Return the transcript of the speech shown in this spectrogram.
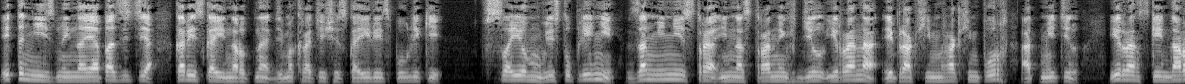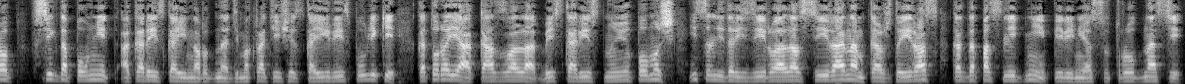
Это неизменная позиция Корейской Народно-Демократической Республики. В своем выступлении замминистра иностранных дел Ирана Ибрахим Рахимпур отметил – Иранский народ всегда помнит о Корейской Народно-Демократической Республике, которая оказывала бескорыстную помощь и солидаризировалась с Ираном каждый раз, когда последний перенес трудности.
